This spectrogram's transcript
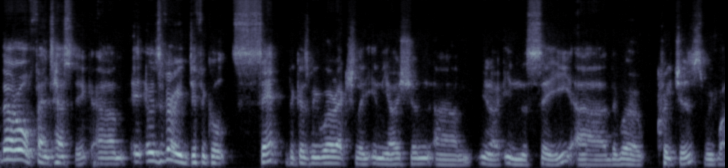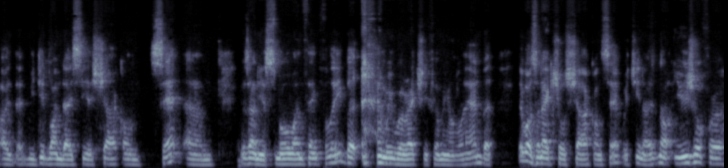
they're all fantastic. Um, it, it was a very difficult set because we were actually in the ocean, um, you know, in the sea. Uh, there were creatures. We, I, we did one day see a shark on set. Um, it was only a small one, thankfully, but we were actually filming on land. But there was an actual shark on set, which you know is not usual for a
